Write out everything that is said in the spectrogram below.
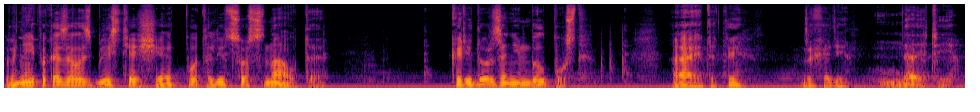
В ней показалось блестящее от пота лицо Снаута. Коридор за ним был пуст. «А, это ты? Заходи». Да, это я.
